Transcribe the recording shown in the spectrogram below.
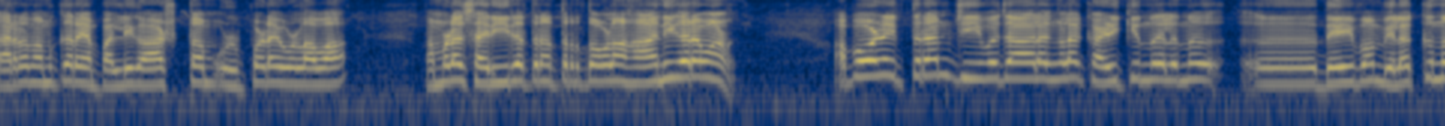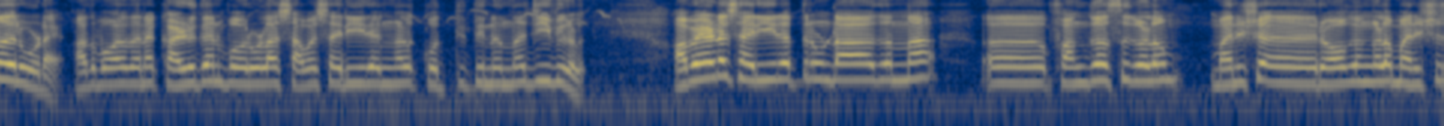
കാരണം നമുക്കറിയാം പല്ലി കാഷ്ടം ഉൾപ്പെടെയുള്ളവ നമ്മുടെ ശരീരത്തിന് അത്രത്തോളം ഹാനികരമാണ്. അപ്പോൾ ഇത്തരം ജീവജാലങ്ങളെ കഴിക്കുന്നതിൽ നിന്ന് ദൈവം വിലക്കുന്നതിലൂടെ അതുപോലെ തന്നെ കഴുകൻ പോലുള്ള ശവശരീരങ്ങൾ കൊത്തി തിന്നുന്ന ജീവികൾ അവയുടെ ശരീരത്തിലുണ്ടാകുന്ന ഫംഗസുകളും മനുഷ്യ രോഗങ്ങളും മനുഷ്യ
